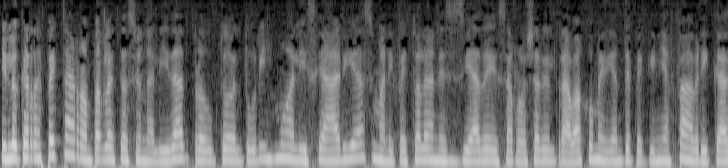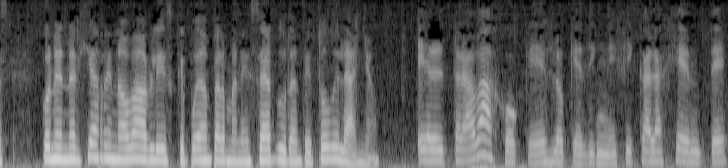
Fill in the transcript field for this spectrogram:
En lo que respecta a romper la estacionalidad producto del turismo, Alicia Arias manifestó la necesidad de desarrollar el trabajo mediante pequeñas fábricas con energías renovables que puedan permanecer durante todo el año. El trabajo, que es lo que dignifica a la gente,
